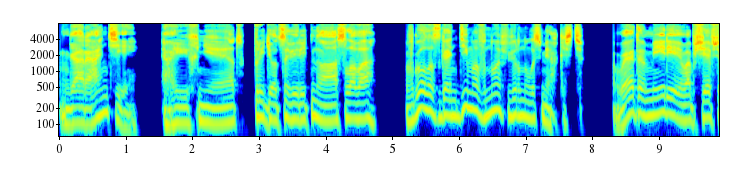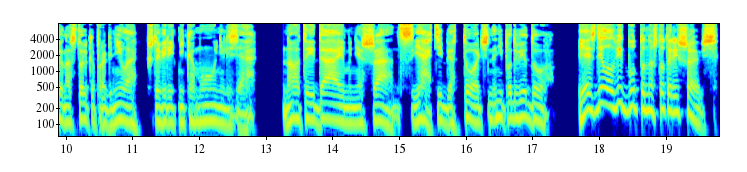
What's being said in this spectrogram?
«Гарантии? А их нет. Придется верить на слово». В голос Гандима вновь вернулась мягкость. В этом мире вообще все настолько прогнило, что верить никому нельзя. Но ты дай мне шанс, я тебя точно не подведу». Я сделал вид, будто на что-то решаюсь.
